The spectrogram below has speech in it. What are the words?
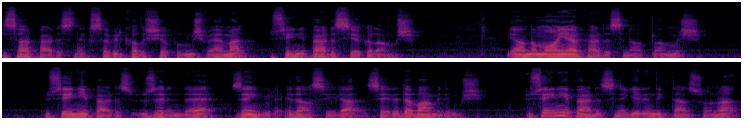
Hisar perdesine kısa bir kalış yapılmış ve hemen Hüseyini perdesi yakalanmış. Bir anda Muayyer perdesine atlanmış. Hüseyini perdesi üzerinde Zengüle edasıyla seyre devam edilmiş. Hüseyini perdesine gelindikten sonra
